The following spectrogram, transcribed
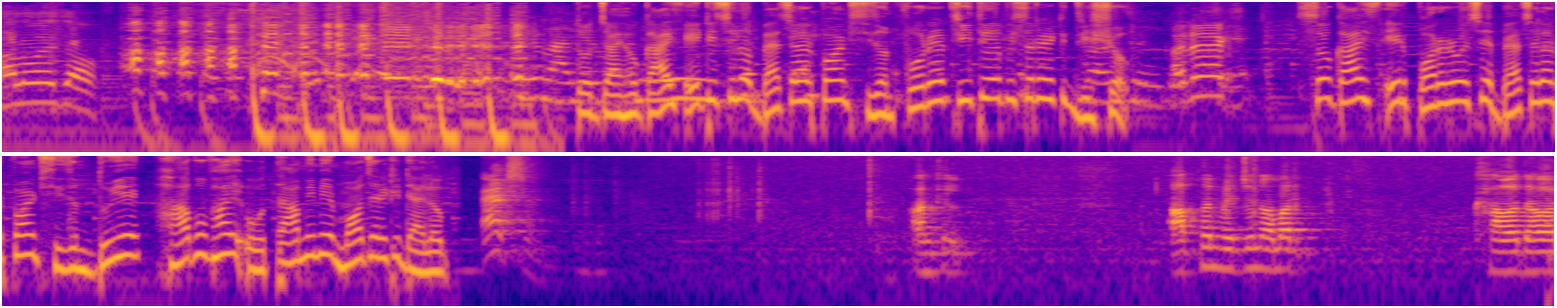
ভালো হয়ে যাও। তো যাই হোক গাইস এটি ছিল ব্যাচেলার পয়েন্ট সিজন ফোর এর তৃতীয় এপিসোডের একটি দৃশ্য। সো গাইস এর পরে রয়েছে ব্যাচেলার পয়েন্ট সিজন দুইয়ে হাবু ভাই ও তামিমের মজার একটি ডায়লগ আঙ্কেল আপনার মেয়ের জন্য আমার খাওয়া দাওয়া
